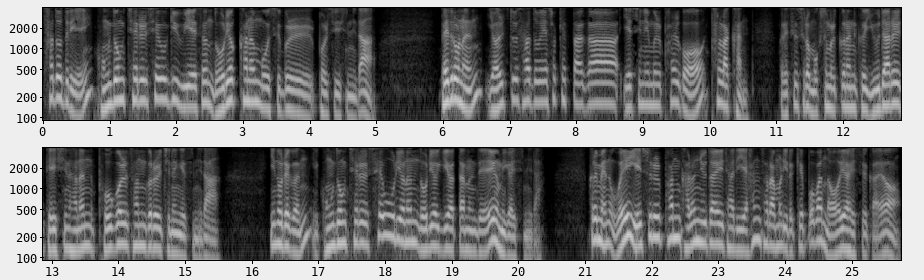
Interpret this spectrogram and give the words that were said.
사도들이 공동체를 세우기 위해서 노력하는 모습을 볼 수 있습니다. 베드로는 열두 사도에 속했다가 예수님을 팔고 탈락한 그래 스스로 목숨을 끊은 그 유다를 대신하는 보궐 선거를 진행했습니다. 이 노력은 공동체를 세우려는 노력이었다는 데에 의미가 있습니다. 그러면 왜 예수를 판 가론 유다의 자리에 한 사람을 이렇게 뽑아 넣어야 했을까요?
